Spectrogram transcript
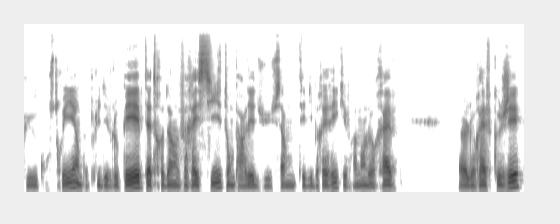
plus construit, un peu plus développé, peut-être d'un vrai site. On parlait du salon de tes librairies qui est vraiment le rêve, le rêve que j'ai.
